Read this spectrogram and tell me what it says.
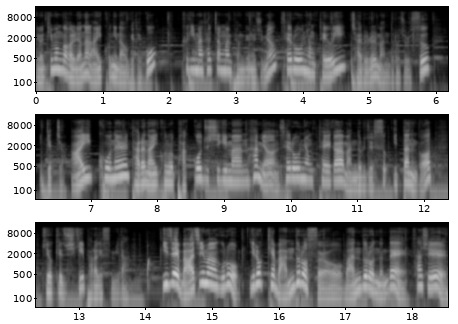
이런 팀원과 관련한 아이콘이 나오게 되고 크기만 살짝만 변경해주면 새로운 형태의 자료를 만들어줄 수 있겠죠. 아이콘을 다른 아이콘으로 바꿔주시기만 하면 새로운 형태가 만들어질 수 있다는 것 기억해 주시기 바라겠습니다. 이제 마지막으로 이렇게 만들었어요. 만들었는데 사실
